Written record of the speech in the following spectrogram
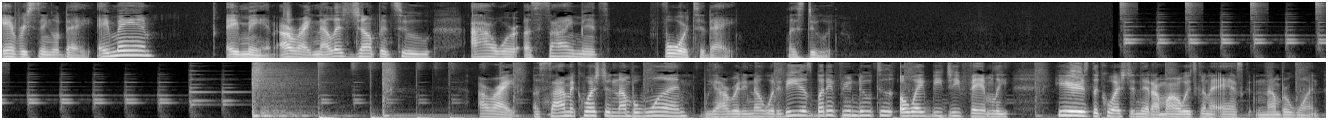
every single day. Amen. Amen. All right, now let's jump into our assignments for today. Let's do it. All right, assignment question number one. We already know what it is, but if you're new to OABG family, here's the question that I'm always going to ask. Number one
